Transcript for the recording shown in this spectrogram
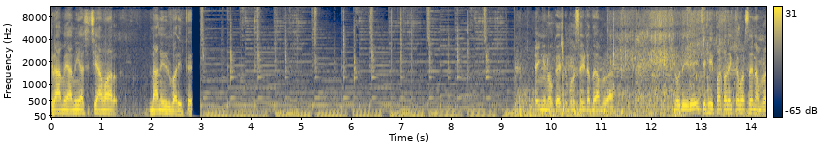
গ্রামে আমি এসেছি আমার নানির বাড়িতে। টেঙ্গি নৌকা এসে পড়েছে, এটাতে আমরা নদীর এই যে এই পাটা দেখতে পাচ্ছেন, আমরা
